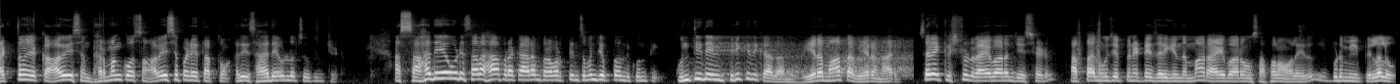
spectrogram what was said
రక్తం యొక్క ఆవేశం ధర్మం కోసం ఆవేశపడే తత్వం అది సహదేవుడిలో చూపించాడు. ఆ సహదేవుడి సలహా ప్రకారం ప్రవర్తించమని చెప్తోంది కుంతి. కుంతిదేవి పిరికిది కాదా? వీరమాత వీరనారి. సరే కృష్ణుడు రాయబారం చేశాడు. అత్త నువ్వు చెప్పినట్టే జరిగిందమ్మా రాయబారం సఫలం అవ్వలేదు. ఇప్పుడు మీ పిల్లలు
